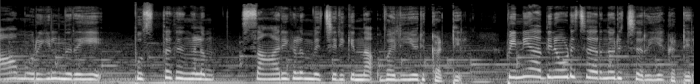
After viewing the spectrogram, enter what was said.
ആ മുറിയിൽ നിറയെ പുസ്തകങ്ങളും സാരികളും വെച്ചിരിക്കുന്ന വലിയൊരു കട്ടിൽ. പിന്നെ അതിനോട് ചേർന്നൊരു ചെറിയ കട്ടിൽ.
